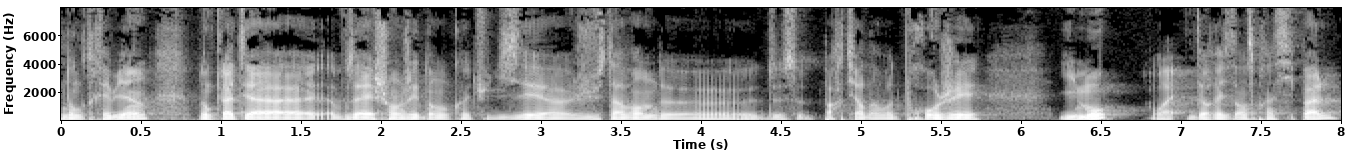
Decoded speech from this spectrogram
Donc très bien. Donc là, vous avez changé, donc tu disais juste avant de, de partir dans votre projet IMO Ouais. de résidence principale.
